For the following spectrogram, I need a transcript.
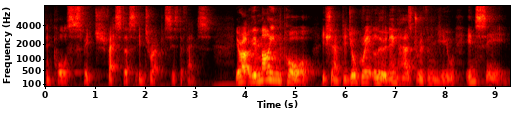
in Paul's speech, Festus interrupts his defense. You're out of your mind, Paul, he shouted. Your great learning has driven you insane.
